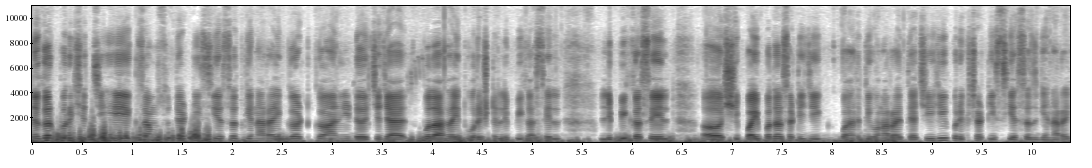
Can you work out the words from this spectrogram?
नगर परिषदची हे एक्झामसुद्धा टी सी एसच घेणार आहे. गट क आणि डच्या ज्या पदा आहेत वरिष्ठ लिपिक असेल लिपिक असेल शिपाई पदासाठी जी भरती होणार आहे त्याची ही परीक्षा टी सी एसच घेणार आहे.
